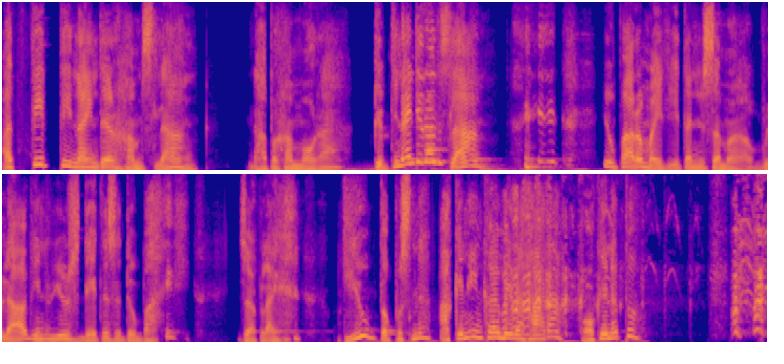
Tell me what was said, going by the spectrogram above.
at 59 dirhams lang. Napakamura. 59 dirhams lang. yung parang makikita nyo sa mga vlog interviews dito sa Dubai. Joke lang. Yung tapos na. Akin na yung camera harap. Okay na to.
